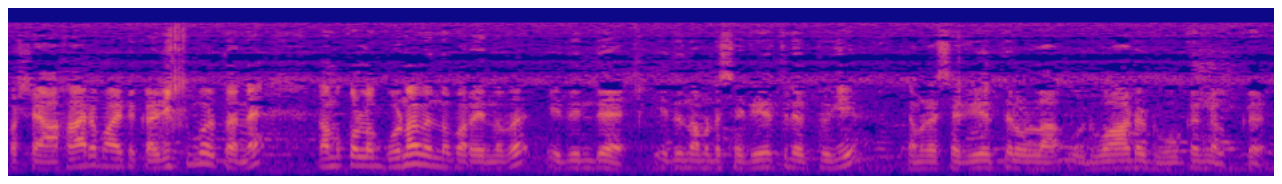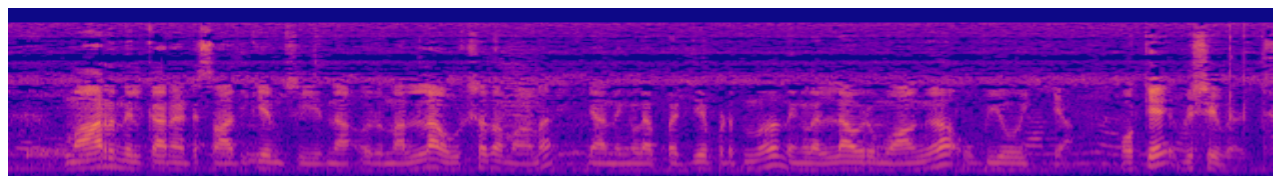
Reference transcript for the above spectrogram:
പക്ഷെ ആഹാരമായിട്ട് കഴിക്കുമ്പോൾ തന്നെ നമുക്കുള്ള ഗുണം എന്ന് പറയുന്നത് ഇതിന്റെ ഇത് നമ്മുടെ ശരീരത്തിലെത്തുകയും നമ്മുടെ ശരീരത്തിലുള്ള ഒരുപാട് രോഗങ്ങൾക്ക് മാറി നിൽക്കാനായിട്ട് സാധിക്കുകയും ചെയ്യുന്ന ഒരു നല്ല ഔഷധമാണ് ഞാൻ നിങ്ങളെ പരിചയപ്പെടുത്തുന്നത്. നിങ്ങൾ എല്ലാവരും വാങ്ങുക ഉപയോഗിക്കുക. ഓക്കെ? Wish wealth.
